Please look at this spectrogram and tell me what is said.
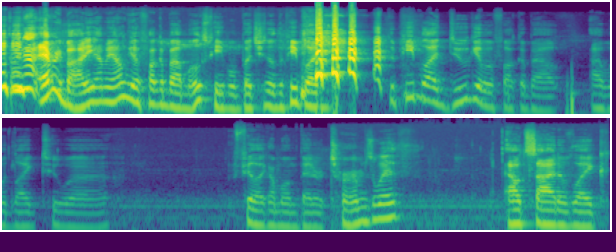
I mean, not everybody. I mean, I don't give a fuck about most people, but you know, the people I, the people I do give a fuck about, I would like to uh, feel like I'm on better terms with, outside of like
